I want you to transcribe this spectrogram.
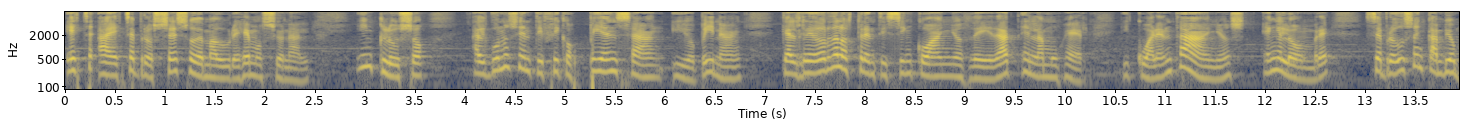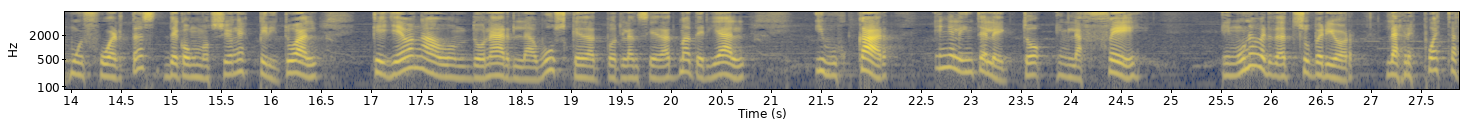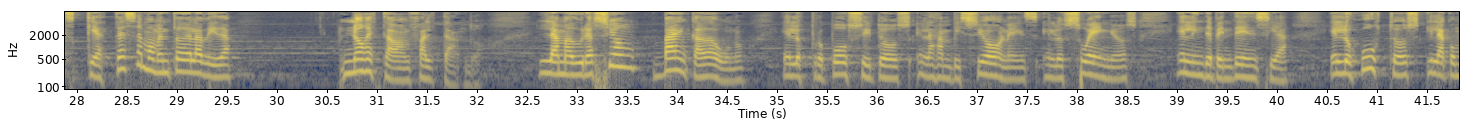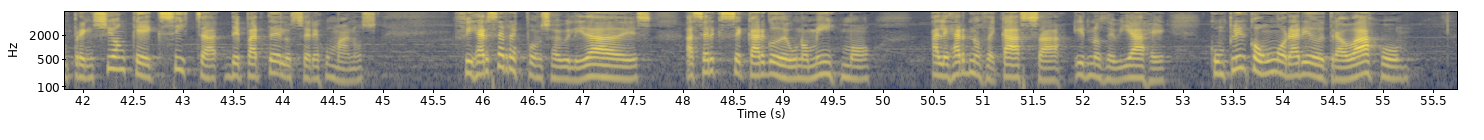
este, a este proceso de madurez emocional. Incluso algunos científicos piensan y opinan que alrededor de los 35 años de edad en la mujer y 40 años en el hombre se producen cambios muy fuertes de conmoción espiritual que llevan a abandonar la búsqueda por la ansiedad material y buscar en el intelecto, en la fe, en una verdad superior, las respuestas que hasta ese momento de la vida nos estaban faltando. La maduración va en cada uno, en los propósitos, en las ambiciones, en los sueños, en la independencia, en los gustos y la comprensión que exista de parte de los seres humanos. Fijarse responsabilidades, hacerse cargo de uno mismo, alejarnos de casa, irnos de viaje, cumplir con un horario de trabajo,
